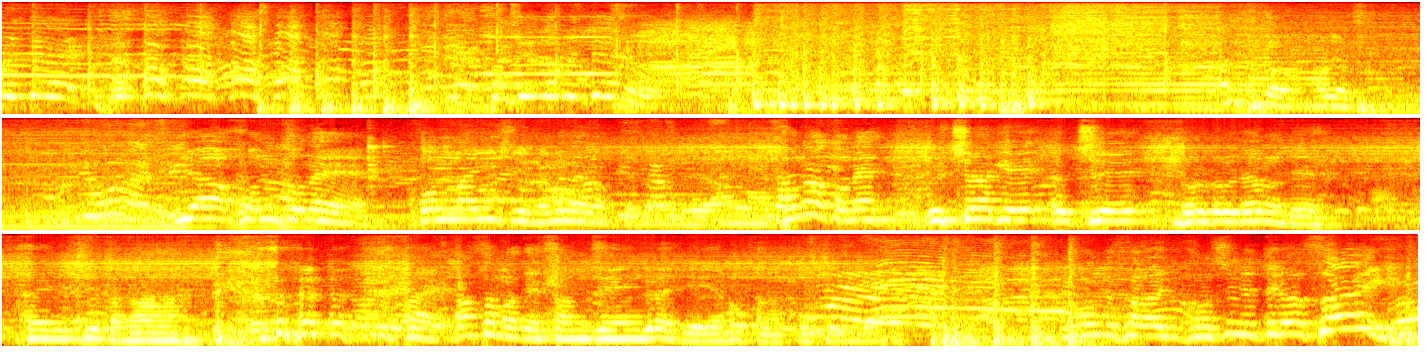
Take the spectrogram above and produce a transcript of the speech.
みてえ酒飲みてえよ。ありがとありがとう。いや本当ねこんないい日に飲めないなって思うんであのこの後ね打ち上げうちでドルドルであるんで入りきるかなはい朝まで3000円ぐらいでやろうかなと思ってるんで飲んで騒いで楽しんでいってくださいはい。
